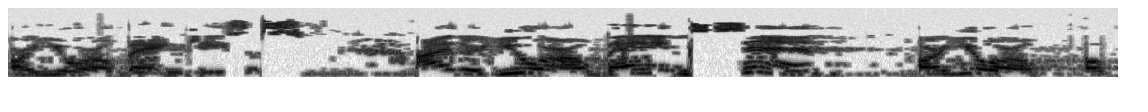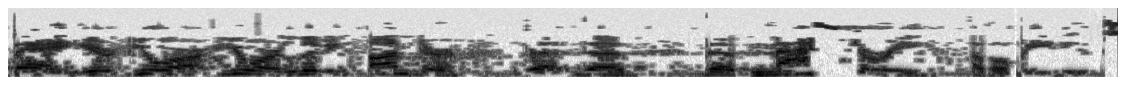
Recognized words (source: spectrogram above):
or you are obeying Jesus. Either you are obeying sin or you are obeying. You're, you, are, you are living under the, the, the mastery of obedience.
